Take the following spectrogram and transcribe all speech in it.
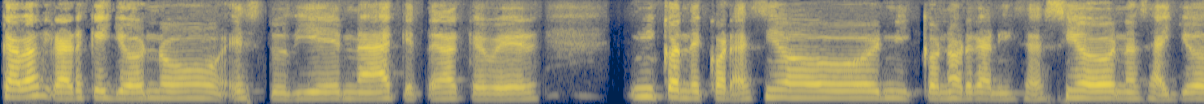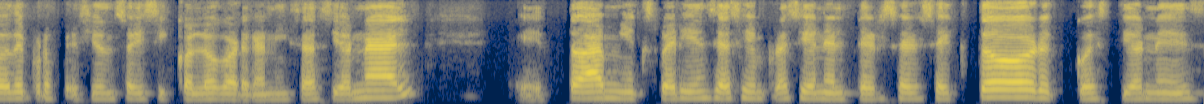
cabe aclarar que yo no estudié nada que tenga que ver ni con decoración, ni con organización, o sea, yo de profesión soy psicóloga organizacional, eh, toda mi experiencia siempre ha sido en el tercer sector, cuestiones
